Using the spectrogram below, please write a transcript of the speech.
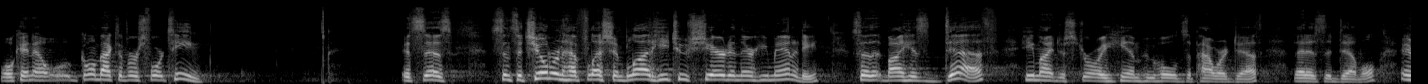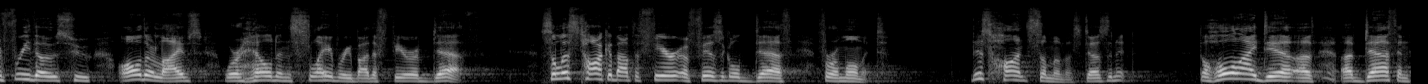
Okay, now going back to verse 14. It says, Since the children have flesh and blood, he too shared in their humanity, so that by his death he might destroy him who holds the power of death, that is the devil, and free those who all their lives were held in slavery by the fear of death. So let's talk about the fear of physical death for a moment. This haunts some of us, doesn't it? The whole idea of, of death and,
